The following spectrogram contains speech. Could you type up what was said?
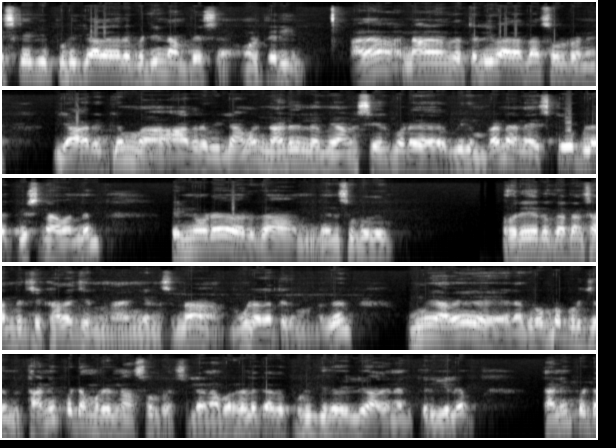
எஸ்கேக்கு பிடிக்காதவரை பற்றி நான் பேசுவேன். உங்களுக்கு தெரியும். அதான் நான் அந்த தெளிவாக தான் சொல்கிறேனே யாருக்கும் ஆதரவு இல்லாமல் நடுநிலைமையாக செயற்பட விரும்புகிறேன் நான் எஸ்கே பிளக் கிருஷ்ணா வந்து என்னோட ஒரு கா என்ன சொல்கிறது ஒரே ஒருக்கா தான் சந்திச்சு. கதைச்சிருந்தேன் எங்கேன்னு சொன்னால் நூலகத்துக்கு முன்னது உண்மையாகவே எனக்கு ரொம்ப பிடிச்சிருந்தது. தனிப்பட்ட முறையில் நான் சொல்கிறேன் சில நபர்களுக்கு அது பிடிக்குதோ இல்லையோ அது எனக்கு தெரியல. தனிப்பட்ட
